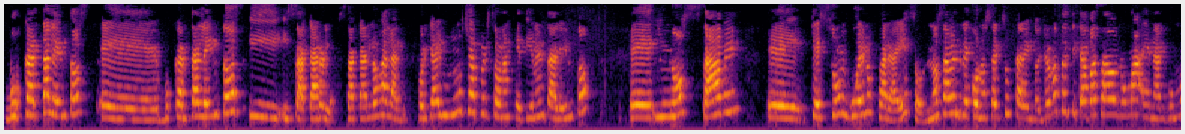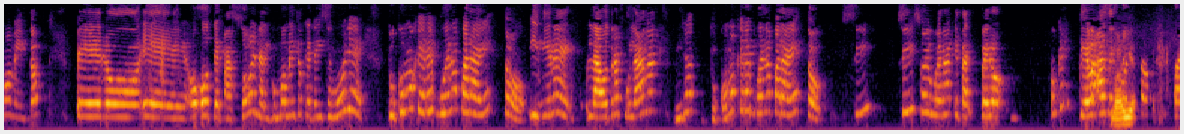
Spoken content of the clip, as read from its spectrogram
buscar talentos, eh, buscar talentos y, sacarlos, sacarlos a la luz. Porque hay muchas personas que tienen talento eh, y no saben eh, que son buenos para eso, no saben reconocer sus talentos. Yo no sé si te ha pasado, Numa, en algún momento, pero, o, te pasó en algún momento que te dicen, oye, tú como que eres bueno para esto. Y viene la otra fulana, mira, tú como que eres buena para esto. Sí, sí, soy buena, ¿qué tal? Pero ok, ¿qué vas a hacer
